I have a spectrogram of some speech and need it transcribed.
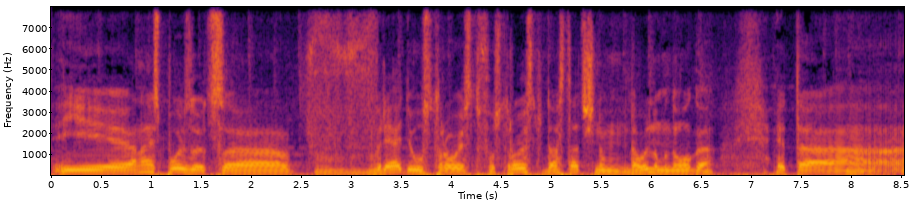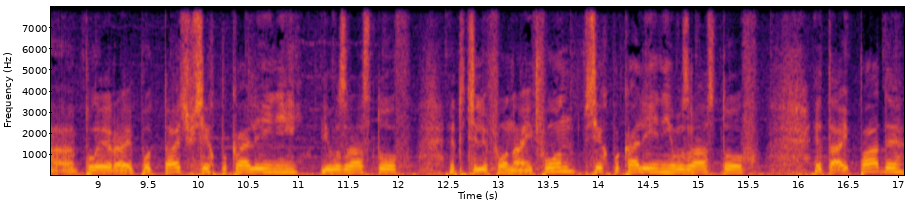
И она используется в ряде устройств. Устройств достаточно, довольно много. Это плеер iPod Touch всех поколений и возрастов. Это телефон iPhone всех поколений и возрастов. Это iPad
